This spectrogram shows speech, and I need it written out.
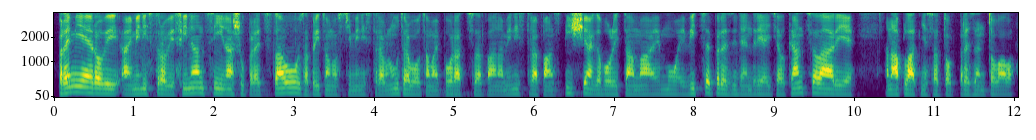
premiérovi aj ministrovi financí našu predstavu za prítomnosti ministra vnútra, bol tam aj poradca pána ministra, pán Spíšiak a boli tam aj môj viceprezident, riaditeľ kancelárie, a na plátne sa to prezentovalo.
